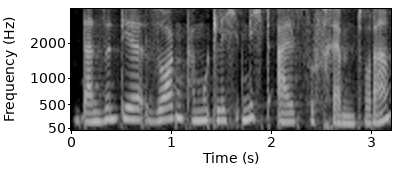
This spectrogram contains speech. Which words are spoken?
Dann sind dir Sorgen vermutlich nicht allzu fremd, oder?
